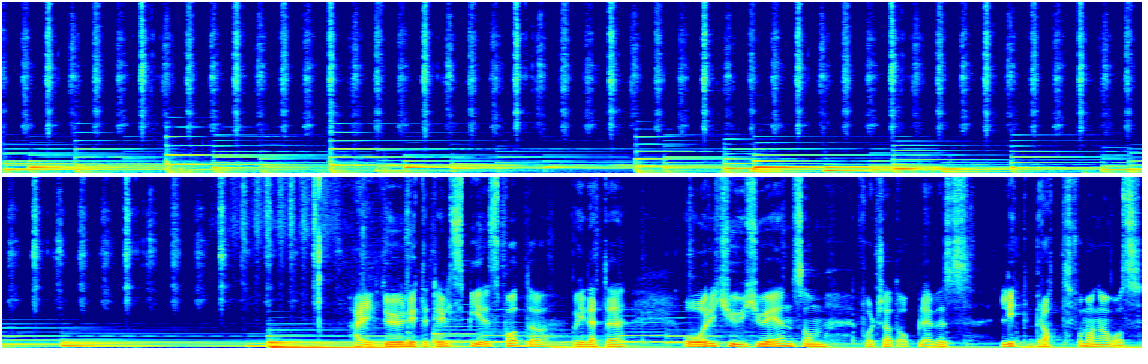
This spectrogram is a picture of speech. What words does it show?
Hei, du lytter til Spires pod, og i dette året 2021 som fortsatt oppleves litt bratt for mange av oss,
